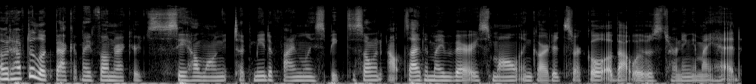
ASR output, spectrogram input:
I would have to look back at my phone records to see how long it took me to finally speak to someone outside of my very small and guarded circle about what was turning in my head.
